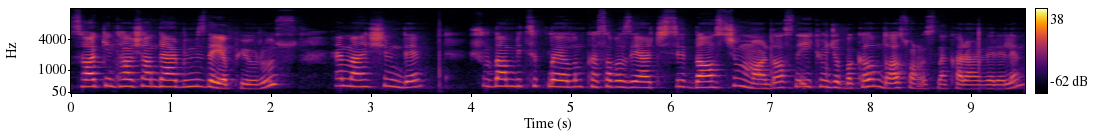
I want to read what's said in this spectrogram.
Sakin tavşan derbimiz de yapıyoruz. Hemen şimdi şuradan bir tıklayalım. Kasaba ziyaretçisi dansçım vardı. Aslında ilk önce bakalım daha sonrasında karar verelim.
